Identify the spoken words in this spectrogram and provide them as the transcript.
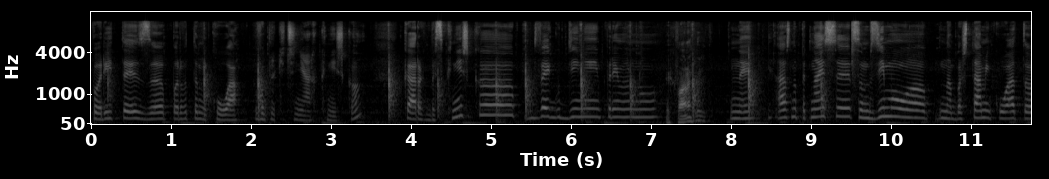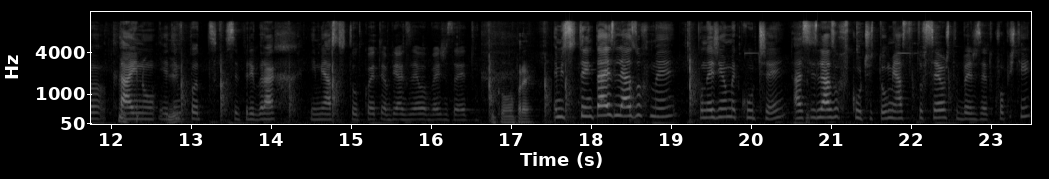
парите за първата ми кола, въпреки че нямах книжка. Карах без книжка две години, примерно. Е, хванаха ли? Не. Аз на 15 съм взимала на баща ми колата тайно. Един път се прибрах и мястото, от което я бях взела, беше заето. И какво му прави? Еми сутринта излязохме, понеже имаме куче. Аз излязох с кучето, мястото все още беше заето. Какво пищи?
